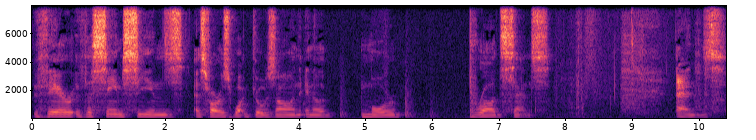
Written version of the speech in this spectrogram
they're the same scenes as far as what goes on in a more broad sense. And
